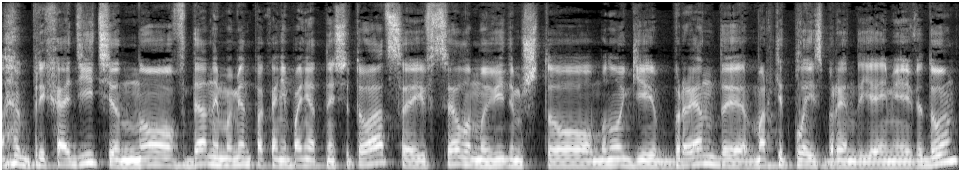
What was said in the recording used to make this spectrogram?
приходите, но в данный момент пока непонятная ситуация, и в целом мы видим, что многие бренды, marketplace бренды я имею в виду,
